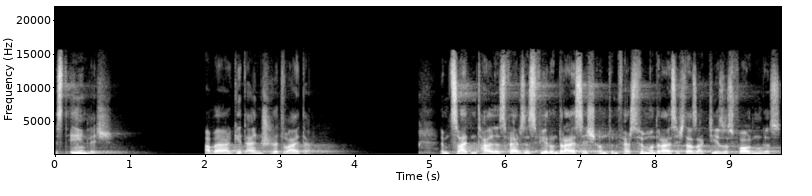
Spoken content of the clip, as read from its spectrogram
Ist ähnlich, aber geht einen Schritt weiter. Im zweiten Teil des Verses 34 und im Vers 35, da sagt Jesus folgendes,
